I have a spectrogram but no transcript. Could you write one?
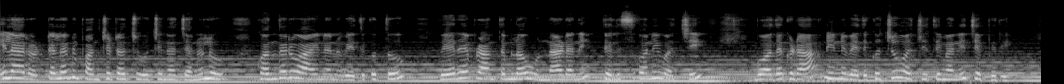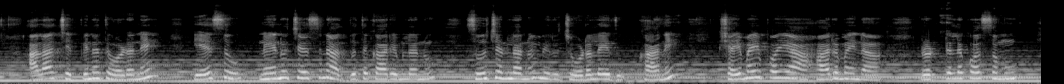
ఇలా రొట్టెలను పంచుట చూచిన జనులు కొందరు ఆయనను వెతుకుతూ వేరే ప్రాంతంలో ఉన్నాడని తెలుసుకొని వచ్చి బోధకుడా నిన్ను వెతుకుచూ వచ్చితిమని చెప్పిరి. అలా చెప్పిన తోడనే యేసు నేను చేసిన అద్భుత కార్యములను సూచనలను మీరు చూడలేదు. కానీ క్షయమైపోయే ఆహారమైన రొట్టెల కోసము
